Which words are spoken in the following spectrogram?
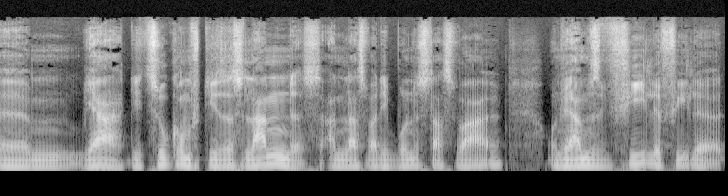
ähm, ja, die Zukunft dieses Landes. Anlass war die Bundestagswahl. Und wir haben viele, viele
